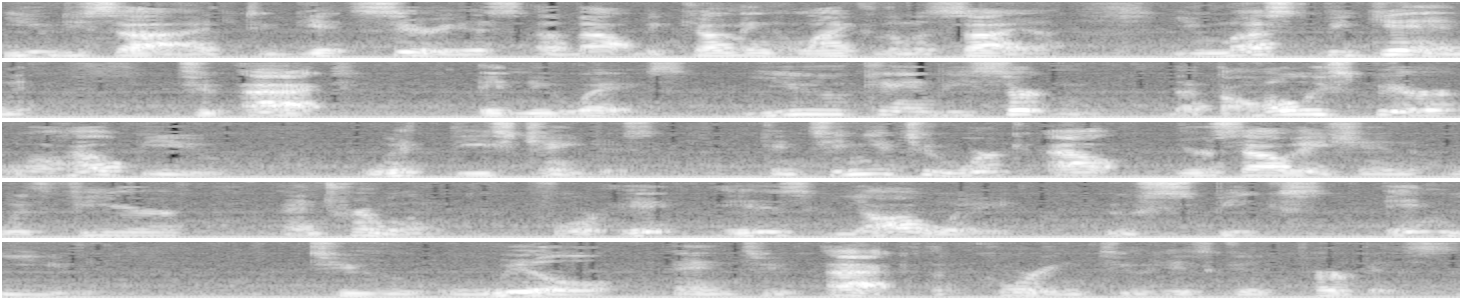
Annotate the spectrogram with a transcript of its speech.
you decide to get serious about becoming like the Messiah, you must begin to act in new ways. You can be certain that the Holy Spirit will help you with these changes. Continue to work out your salvation with fear and trembling, for it is Yahweh who speaks in you to will and to act according to his good purpose.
